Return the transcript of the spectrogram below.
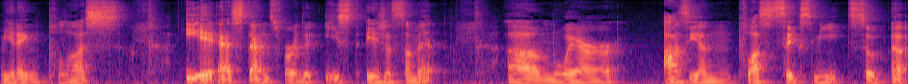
Meeting Plus. EAS stands for the East Asia Summit, um, where ASEAN plus six meet, so uh,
